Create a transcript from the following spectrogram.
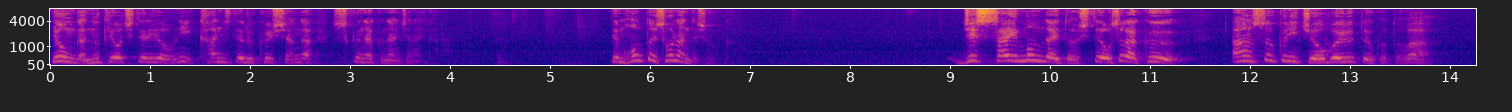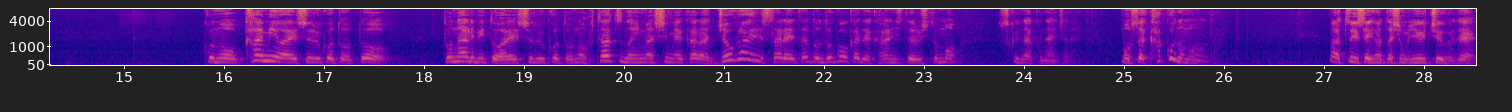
4が抜け落ちているように感じているクリスチャンが少なくないんじゃないかな。でも本当にそうなんでしょうか？実際問題としておそらく安息日を覚えるということはこの神を愛することと隣人を愛することの2つの戒めから除外されたとどこかで感じている人も少なくないんじゃないかな。もうそれは過去のものだまあ、つい最近私も YouTube で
